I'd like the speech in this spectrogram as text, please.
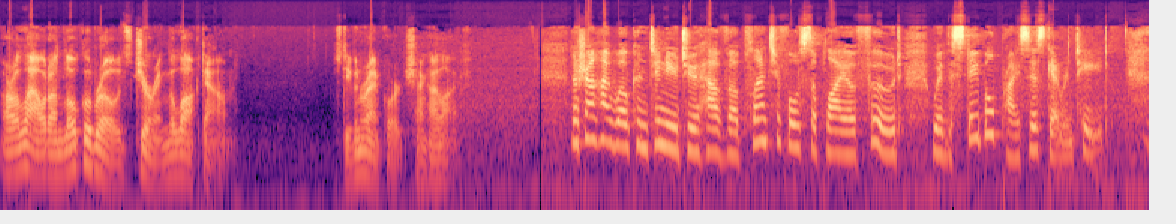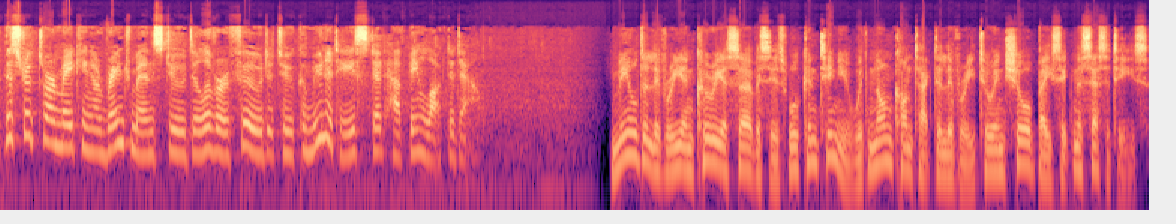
are allowed on local roads during the lockdown. Stephen Rancourt, Shanghai Live. Now, Shanghai will continue to have a plentiful supply of food with stable prices guaranteed. Districts are making arrangements to deliver food to communities that have been locked down. Meal delivery and courier services will continue with non-contact delivery to ensure basic necessities.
